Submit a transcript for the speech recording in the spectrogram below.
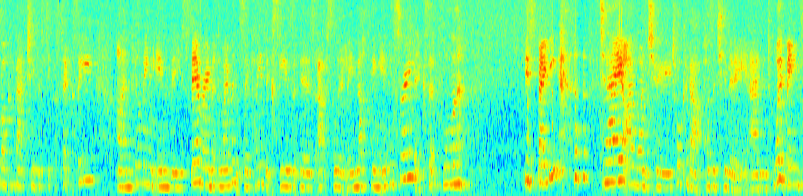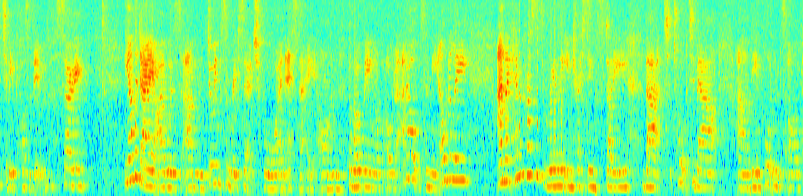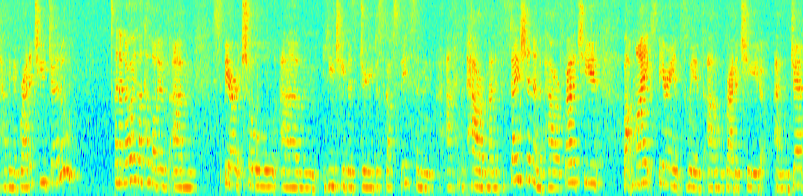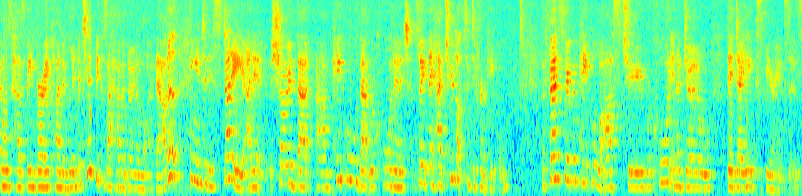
welcome back to The Sexy. I'm filming in the spare room at the moment, so please excuse that there's absolutely nothing in this room except for this baby. Today I want to talk about positivity and what it means to be positive. So the other day I was um, doing some research for an essay on the well-being of older adults and the elderly and I came across this really interesting study that talked about um, the importance of having a gratitude journal. And I know like a lot of um, spiritual um, YouTubers do discuss this and uh, the power of manifestation and the power of gratitude. But my experience with um, gratitude and journals has been very kind of limited because I haven't known a lot about it. Looking into this study and it showed that um, people that recorded, so they had two lots of different people. The first group of people were asked to record in a journal their daily experiences.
